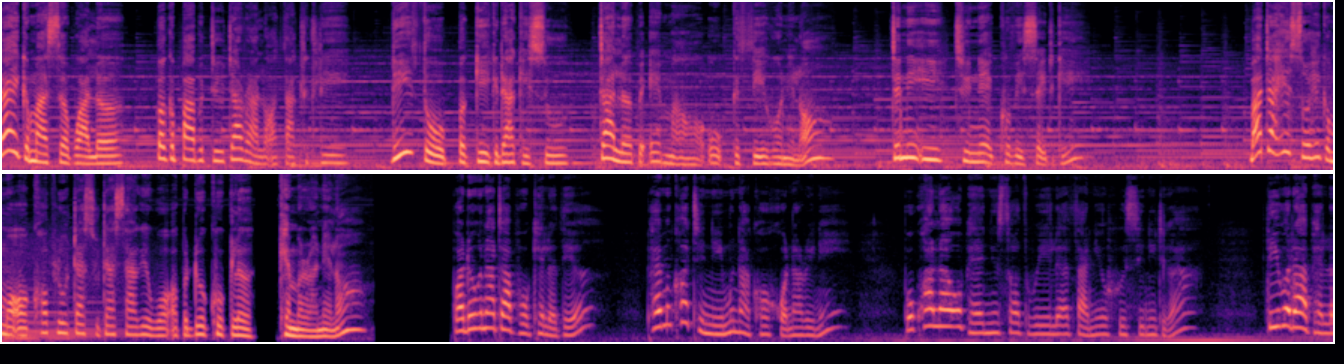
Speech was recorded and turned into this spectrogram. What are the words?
တိုက်ကမဆဘွာလပကပပတူတာရာလောအတာခလကလေး ဒီတိုပကီကဒါကီဆူတာလပအဲမောအိုကစီဟိုနေလောတနီအီသူနေကိုဗစ်စိတ်ကေဘာတာဟိဆိုဟိကမောခေါပလိုတာဆူတာဆာကေဝအပဒိုခုကလကင်မရာနေလောပဝဒုကနာတာဖိုခဲလတဲ့ဖဲမခတ်တီနီမနာခေါ်ခေါ်နာရီနေပိုခွာလာအိုဖဲညူဆော့သဝေးလဲအသနီယိုခူစီနီတကတီဝဒဖဲလ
